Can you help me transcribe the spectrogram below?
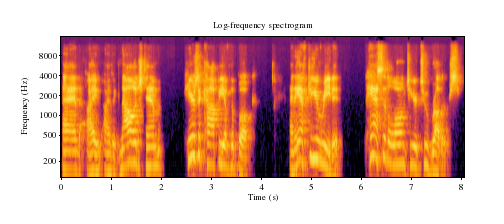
And I, I've acknowledged him. Here's a copy of the book. And after you read it, pass it along to your two brothers.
